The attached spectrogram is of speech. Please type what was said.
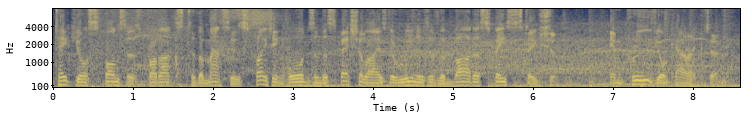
take your sponsor's products to the masses fighting hordes in the specialized arenas of the Barda Space Station. Improve your character,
